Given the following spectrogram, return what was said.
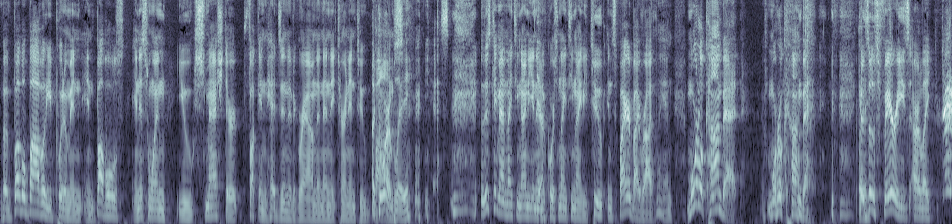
But Bubble Bobble, you put them in, in bubbles. And this one, you smash their fucking heads into the ground and then they turn into bombs. Adorably. yes. So this came out in 1990, and then, Yeah. of course, 1992, inspired by Rodland. Mortal Kombat. Mortal Kombat. Because those fairies are like, get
